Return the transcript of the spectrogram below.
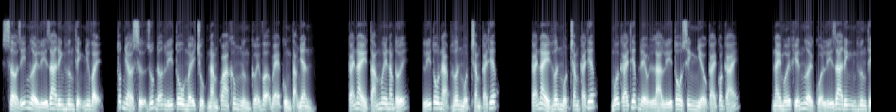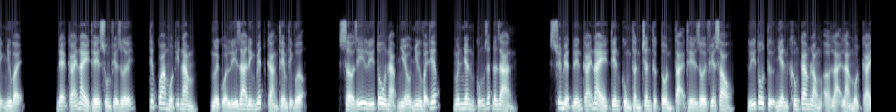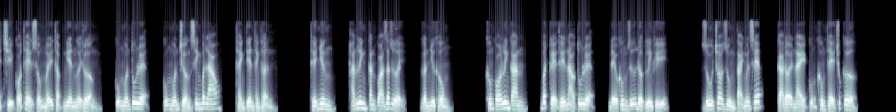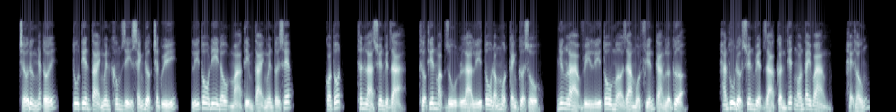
Sở dĩ người lý gia đình hưng thịnh như vậy, tốt nhờ sự giúp đỡ lý tô mấy chục năm qua không ngừng cưới vợ bé cùng tạo nhân. Cái này tám mươi năm tới, lý tô nạp hơn một trăm cái thiếp. Cái này hơn một trăm cái thiếp, mỗi cái thiếp đều là lý tô sinh nhiều cái con cái. Này mới khiến người của lý gia đình hưng thịnh như vậy. Đệ cái này thế xuống phía dưới, tiếp qua một ít năm, người của lý gia đình biết càng thêm thịnh vượng. Sở dĩ lý tô nạp nhiều như vậy thiếp, nguyên nhân cũng rất đơn giản. Xuyên việt đến cái này tiên cùng thần chân thực tồn tại thế giới phía sau lý tô tự nhiên không cam lòng ở lại làm một cái chỉ có thể sống mấy thập niên người thường, cũng muốn tu luyện, cũng muốn trường sinh bất lão, thành tiên thành thần. Thế nhưng, hắn linh căn quá rất rưởi, gần như không. Không có linh căn, bất kể thế nào tu luyện, đều không giữ được linh khí. Dù cho dùng tài nguyên xếp, cả đời này cũng không thể trúc cơ. Chớ đừng nhắc tới, tu tiên tài nguyên không gì sánh được chân quý, lý tô đi đâu mà tìm tài nguyên tới xếp. Còn tốt, thân là xuyên việt giả, thượng thiên mặc dù là lý tô đóng một cánh cửa sổ, nhưng là vì lý tô mở ra một phiến càng lớn cửa. Hắn thu được xuyên việt giả cần thiết ngón tay vàng, hệ thống.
